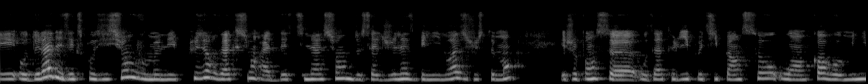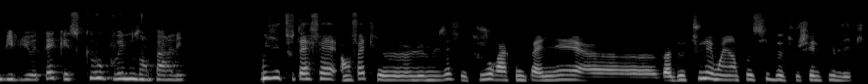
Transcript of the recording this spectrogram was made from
Et au-delà des expositions, vous menez plusieurs actions à destination de cette jeunesse béninoise, justement. Et je pense euh, aux ateliers Petit Pinceau ou encore aux mini-bibliothèques. Est-ce que vous pouvez nous en parler? Oui, tout à fait. En fait, le, musée s'est toujours accompagné euh, bah, de tous les moyens possibles de toucher le public.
